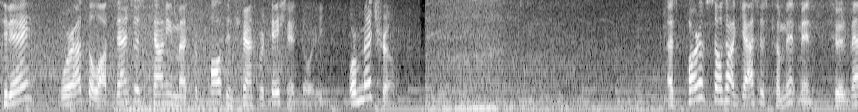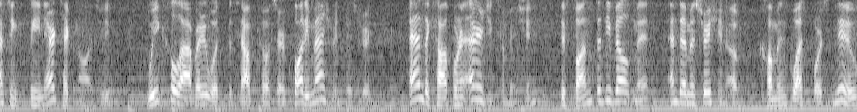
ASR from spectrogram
Today, we're at the Los Angeles County Metropolitan Transportation Authority, or Metro, As part of SoCal Gas's commitment to advancing clean air technology, we collaborated with the South Coast Air Quality Management District and the California Energy Commission to fund the development and demonstration of Cummins Westport's new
